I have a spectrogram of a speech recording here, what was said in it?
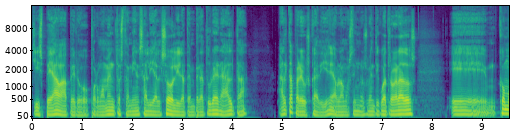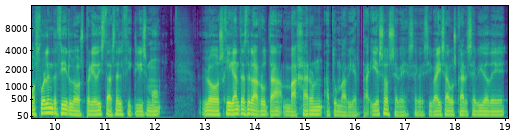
chispeaba, pero por momentos también salía el sol y la temperatura era alta, alta para Euskadi, ¿eh? hablamos de unos 24 grados. Eh, como suelen decir los periodistas del ciclismo, los gigantes de la ruta bajaron a tumba abierta. Y eso se ve, se ve. Si vais a buscar ese vídeo de,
